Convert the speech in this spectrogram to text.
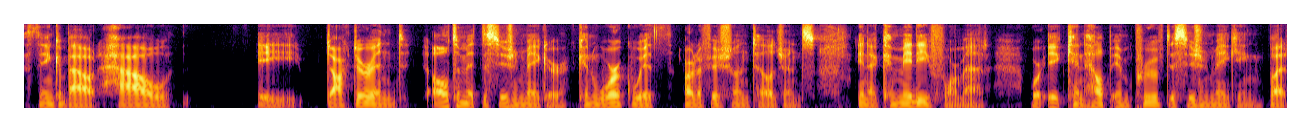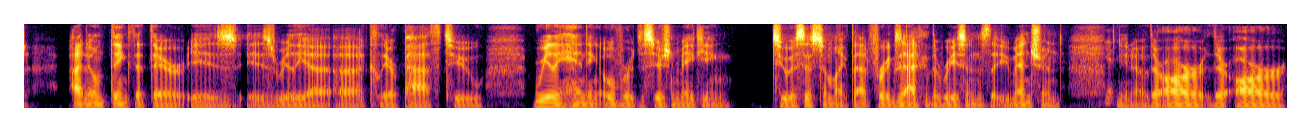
think about how a doctor and ultimate decision maker can work with artificial intelligence in a committee format where it can help improve decision making but i don't think that there is is really a, a clear path to really handing over decision making to a system like that for exactly the reasons that you mentioned yep. you know there are there are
